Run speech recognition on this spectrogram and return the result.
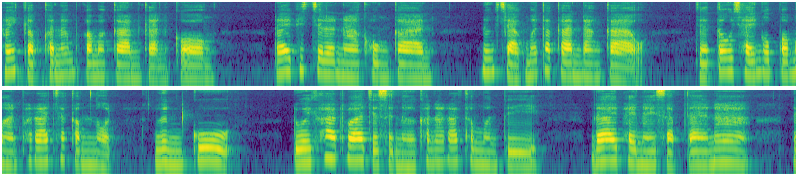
ให้กับคณะกรรมการการกอง ได้พิจารณาโครงการ เนื่องจากมาตรการดังกล่าว จะต้องใช้งบประมาณพระราชกำหนด เงินกู้ โดยคาดว่าจะเสนอคณะรัฐมนตรี ได้ภายในสัปดาห์หน้า ใน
